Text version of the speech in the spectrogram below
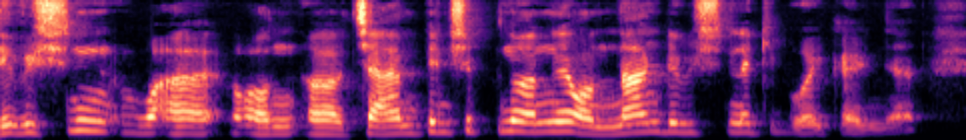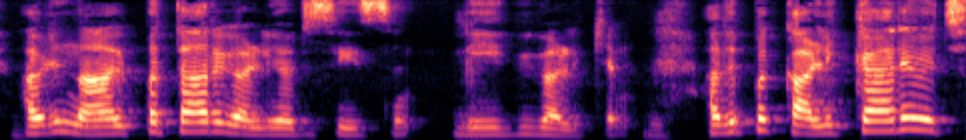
ഡിവിഷൻ ചാമ്പ്യൻഷിപ്പ് എന്ന് പറഞ്ഞാൽ ഒന്നാം ഡിവിഷനിലേക്ക് പോയി കഴിഞ്ഞാൽ അവർ നാൽപ്പത്തി ആറ് കളി ഒരു സീസൺ ലീഗ് കളിക്കണം അതിപ്പോ കളിക്കാരെ വെച്ച്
